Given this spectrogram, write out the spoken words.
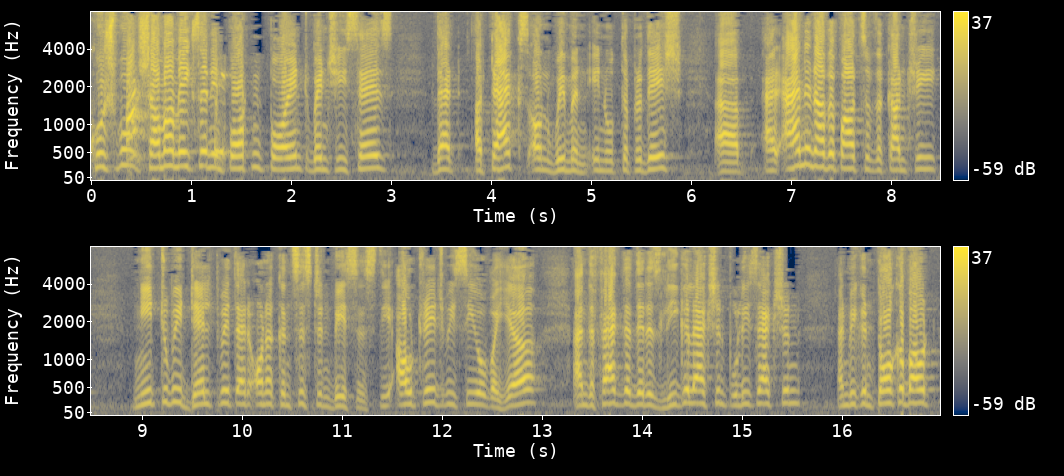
Khushbu But- Shama makes an important point when she says that attacks on women in Uttar Pradesh uh, and in other parts of the country need to be dealt with and on a consistent basis. The outrage we see over here and the fact that there is legal action, police action, and we can talk about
